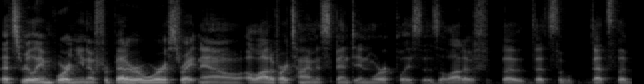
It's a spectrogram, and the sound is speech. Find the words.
that's really important you know for better or worse right now a lot of our time is spent in workplaces. A lot of the, that's the that's the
